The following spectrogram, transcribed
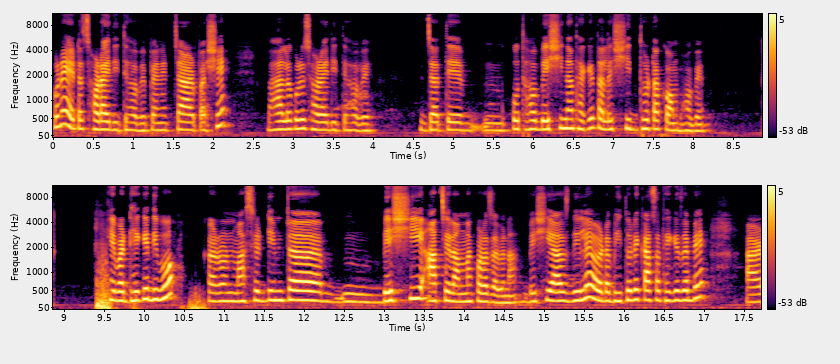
করে এটা ছড়াই দিতে হবে প্যানের চারপাশে, ভালো করে ছড়াই দিতে হবে। যাতে কোথাও বেশি না থাকে, তাহলে সিদ্ধটা কম হবে। এবার ঢেকে দিব, কারণ মাছের ডিমটা বেশি আঁচে রান্না করা যাবে না। বেশি আঁচ দিলে ওটা ভিতরে কাঁচা থেকে যাবে, আর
